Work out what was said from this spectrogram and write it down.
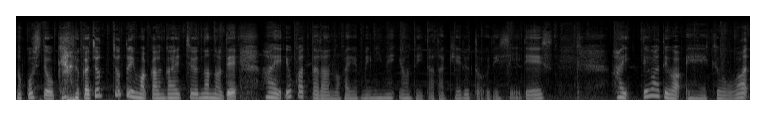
残しておけるかちょちょっと今考え中なので、はい、よかったらあの早めにね読んでいただけると嬉しいです。はいではでは、えー、今日は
